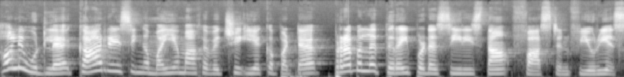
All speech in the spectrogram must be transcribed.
ஹாலிவுட்ல கார் ரேசிங்க மையமாக வச்சு இயக்கப்பட்ட பிரபல திரைப்பட சீரீஸ் தான் ஃபாஸ்ட் அண்ட் ஃபியூரியஸ்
